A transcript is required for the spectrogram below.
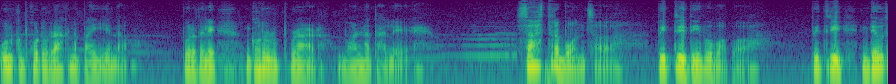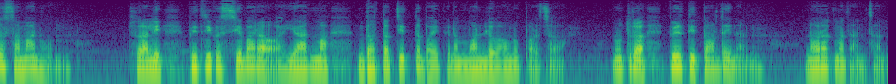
उनको फोटो राख्न पाइएन। पुरतले गरुड पुराण भन्न थाले। शास्त्र बोन्छ पितृदेवो भव। पितृ देउता समान हुन्। छोराले पितृको सेवा र यादमा दत्तचित्त भइकन मन लगाउनु पर्छ। नत्र पितृ तर्दैनन् नरकमा जान्छन्।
